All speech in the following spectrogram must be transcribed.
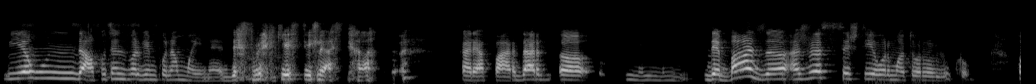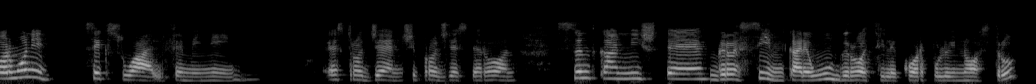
E un, da, putem să vorbim până mâine despre chestiile astea care apar, dar uh, de bază aș vrea să se știe următorul lucru. Hormonii sexuali feminini estrogen și progesteron sunt ca niște grăsimi care ung roțile corpului nostru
